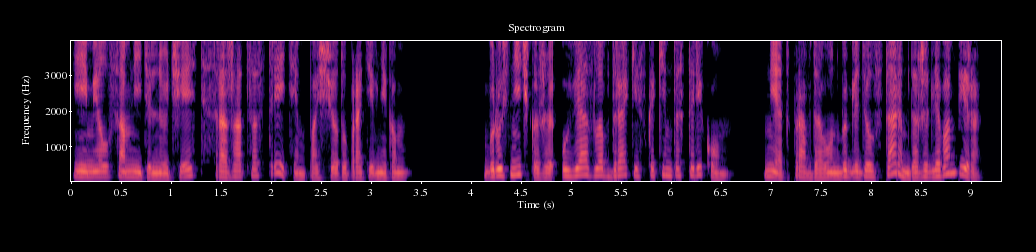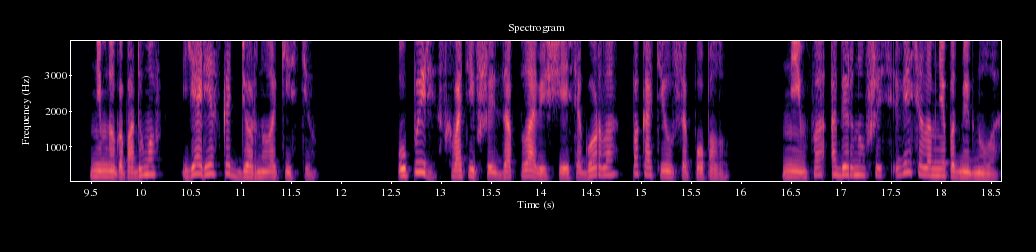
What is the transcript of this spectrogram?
и имел сомнительную честь сражаться с третьим по счету противником. Брусничка же увязла в драке с каким-то стариком. Нет, правда, он выглядел старым даже для вампира. Немного подумав, я резко дернула кистью. Упырь, схватившись за плавящееся горло, покатился по полу. Нимфа, обернувшись, весело мне подмигнула.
